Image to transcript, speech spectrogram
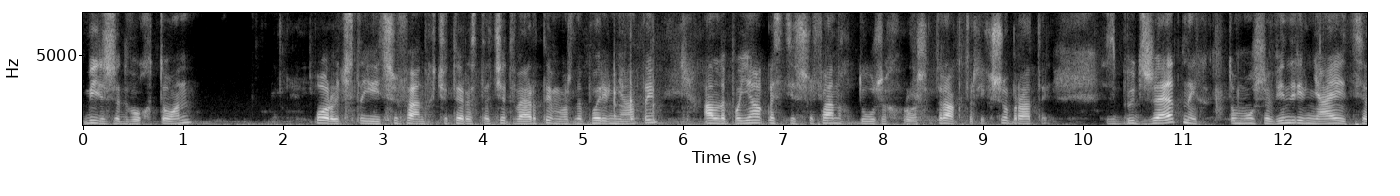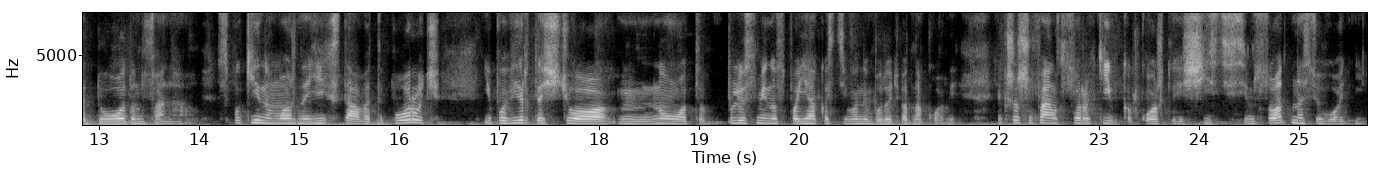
більше 2 тонн. Поруч стоїть шифенг 404, можна порівняти. Але по якості шифенг дуже хороший. Трактор, якщо брати з бюджетних, тому що він рівняється до Донфенга. Спокійно можна їх ставити поруч, і повірте, що ну от плюс-мінус по якості вони будуть однакові. Якщо Шифенг 40 коштує 6700 на сьогодні,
